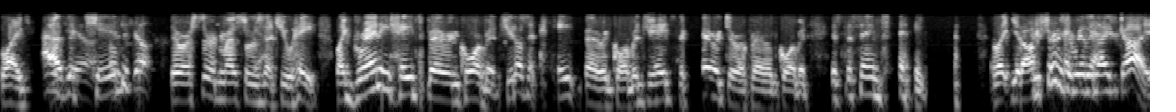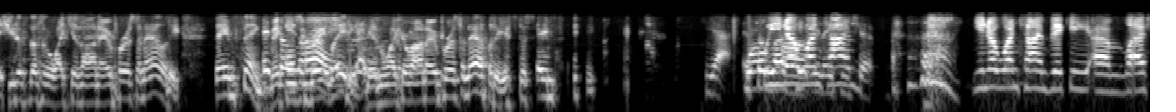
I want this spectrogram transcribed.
Like I as do. a kid, Oh, there are certain wrestlers that you hate. Like Granny hates Baron Corbin. She doesn't hate Baron Corbin. She hates the character of Baron Corbin. It's the same thing. like you know, I'm sure he's a really Yeah. nice guy. She just doesn't like his on-air personality. Same thing. It's a Vickie's a, great lady. I didn't like her on-air personality. It's the same thing. Yeah. Well, you know, one time- you know, one time, Vickie, um, last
